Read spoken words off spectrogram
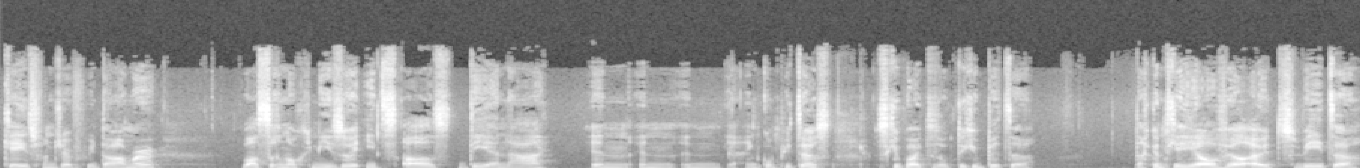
case van Jeffrey Dahmer was er nog niet zoiets als DNA in, in, in, ja, in computers. Dus gebruikte ook de gebitten. Daar kun je heel veel uit weten.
